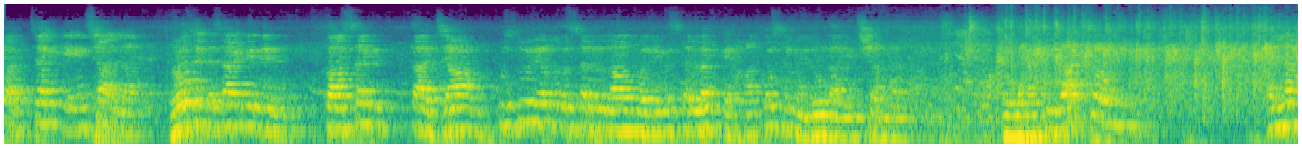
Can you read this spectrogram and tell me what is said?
پر چل کے انشاءاللہ روز جزا کے دن کوثر کا جام حضور اکبر صلی اللہ علیہ وسلم کے ہاتھوں سے میں لوں گا انشاءاللہ۔ اللہ کی ذات سے امید۔ اللہ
